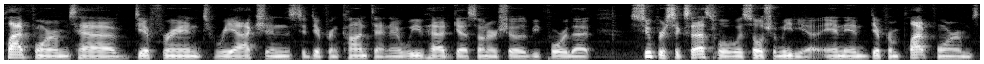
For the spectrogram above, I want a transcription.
platforms have different reactions to different content and we've had guests on our show before that super successful with social media and in different platforms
